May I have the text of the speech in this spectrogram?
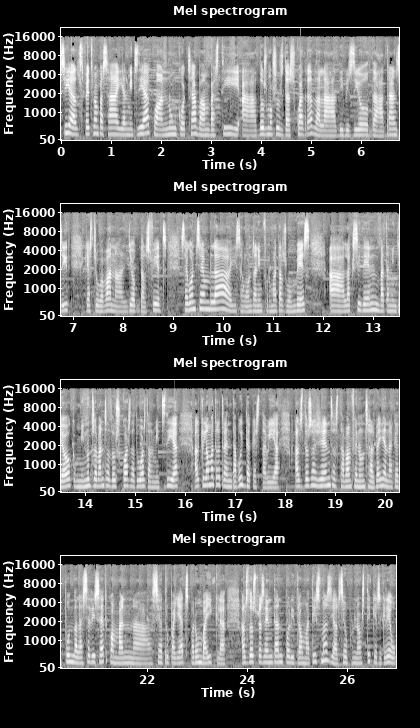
Sí, els fets van passar ahir al migdia quan un cotxe va embestir a dos Mossos d'Esquadra de la divisió de trànsit que es trobaven al lloc dels fets. Segons sembla i segons han informat els bombers, eh, l'accident va tenir lloc minuts abans de dos quarts de dues del migdia al quilòmetre 38 d'aquesta via. Els dos agents estaven fent un servei en aquest punt de la C-17 quan van eh, ser atropellats per un vehicle. Els dos presenten politraumatismes i el seu pronòstic és greu.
